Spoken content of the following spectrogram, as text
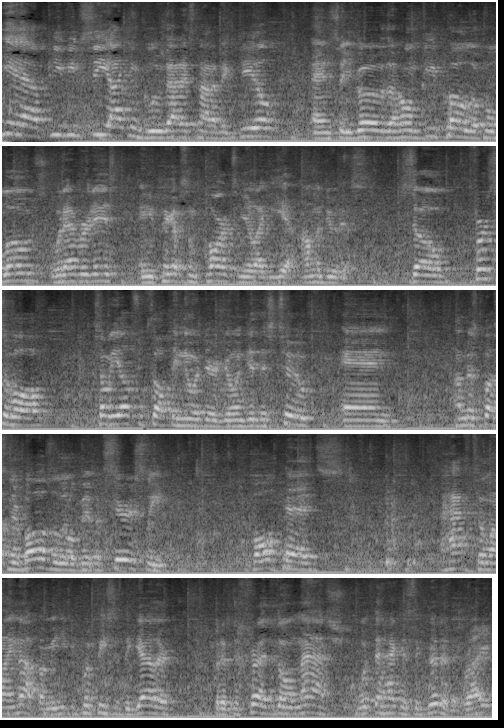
yeah, PVC, I can glue that, it's not a big deal. And so you go to the Home Depot, local Lowe's, whatever it is, and you pick up some parts and you're like, yeah, I'm gonna do this. So, first of all, somebody else who thought they knew what they were doing did this too, and I'm just busting their balls a little bit, but seriously, bulkheads have to line up. I mean, you can put pieces together, but if the threads don't match, what the heck is the good of it, right?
